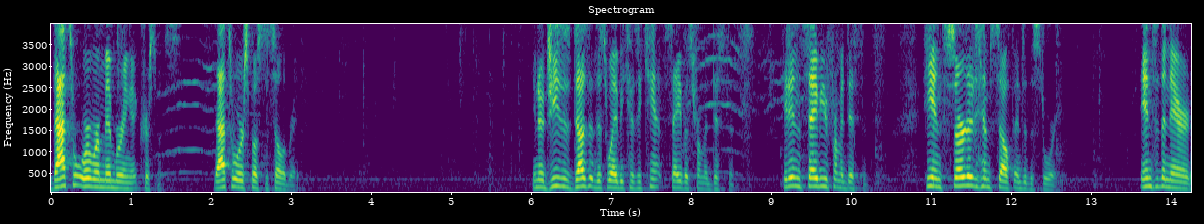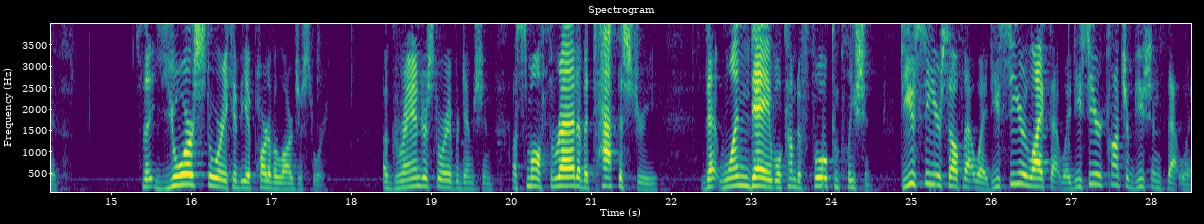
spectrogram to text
That's what we're remembering at Christmas. That's what we're supposed to celebrate. You know, Jesus does it this way because he can't save us from a distance. He didn't save you from a distance. He inserted himself into the story, into the narrative, so that your story could be a part of a larger story, a grander story of redemption, a small thread of a tapestry that one day will come to full completion. Do you see yourself that way? Do you see your life that way? Do you see your contributions that way?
